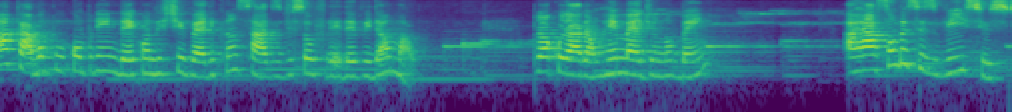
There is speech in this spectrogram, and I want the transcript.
acabam por compreender quando estiverem cansados de sofrer devido ao mal. Procurarão remédio no bem. A reação desses vícios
